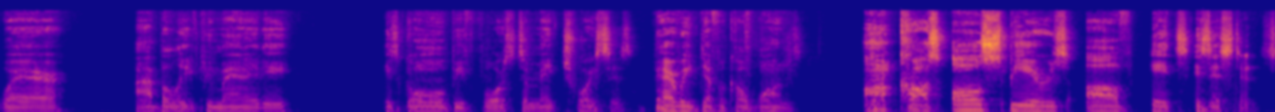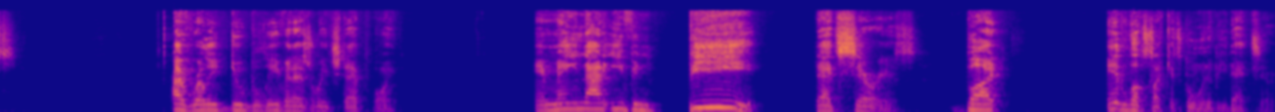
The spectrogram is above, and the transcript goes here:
where I believe humanity is going to be forced to make choices, very difficult ones, across all spheres of its existence. I really do believe it has reached that point. It may not even be that serious, but it looks like it's going to be that serious.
